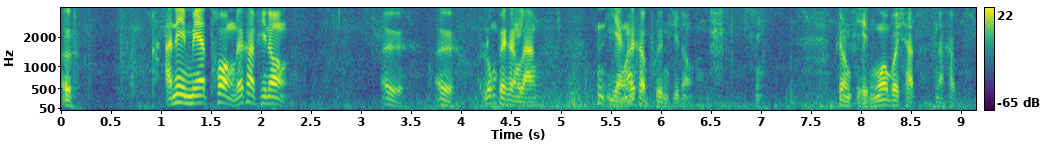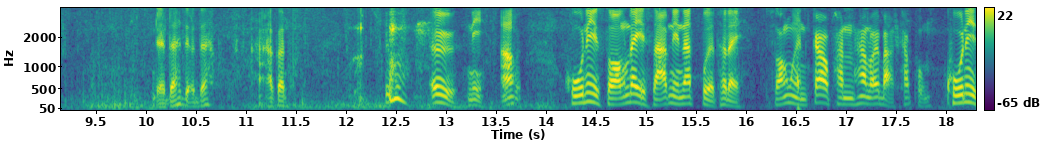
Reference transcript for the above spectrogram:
เอออันนี้แม่ท้องเด้อครับพี่น้อง เออ เออ ลงไปข้างล่างมันเอียงเด้อครับพื้นพี่น้องนี่พี่น้องจะเห็นง้อประชัดนะครับ เดี๋ยวเด้อเดี๋ยวเด้อหาก่อนเออ นี่ เอาครูนี่สองได้สามนี่นัดเปิดเท่าไหร่สองหมื่นเก้าพันห้าร้อยบาทครับผมครูนี่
